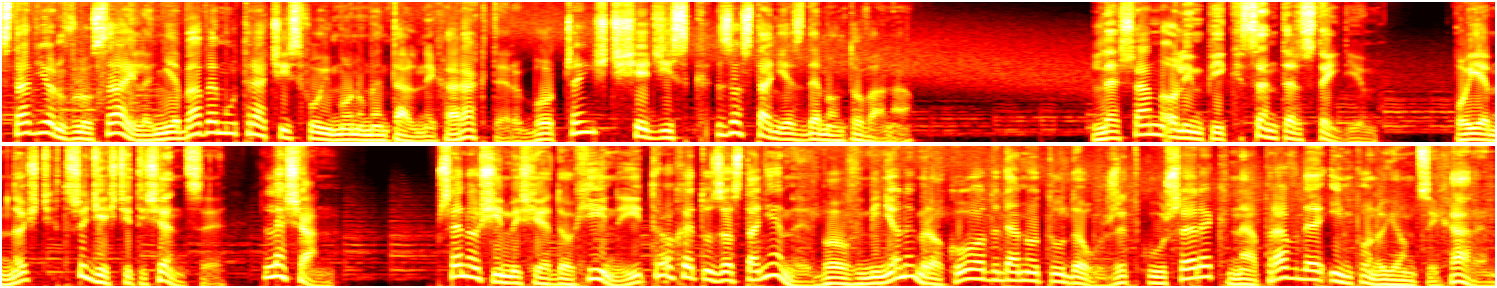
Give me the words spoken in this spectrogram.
Stadion w Lusail niebawem utraci swój monumentalny charakter, bo część siedzisk zostanie zdemontowana. Leshan Olympic Center Stadium. Pojemność 30 tysięcy. Leshan. Przenosimy się do Chin i trochę tu zostaniemy, bo w minionym roku oddano tu do użytku szereg naprawdę imponujących aren.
